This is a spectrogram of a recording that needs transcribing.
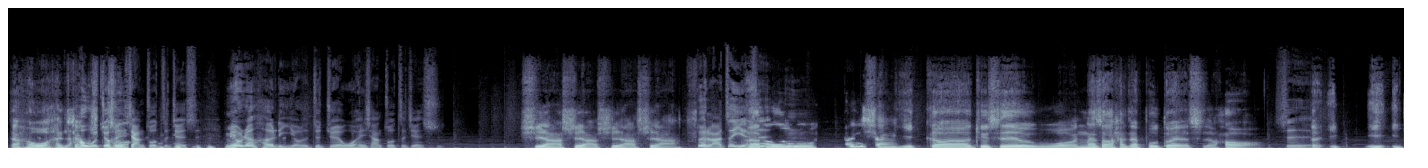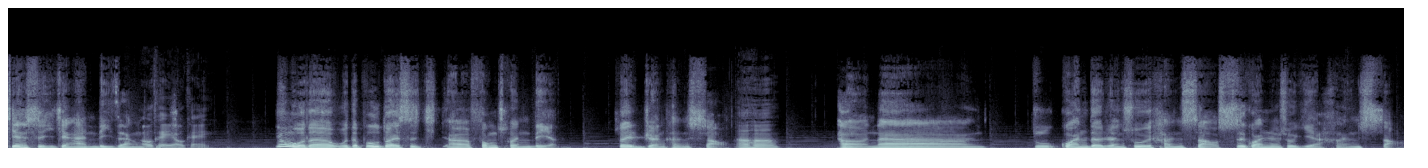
然后我很，然后我就很想做这件事，没有任何理由的就觉得我很想做这件事。是啊，是啊，是啊，是啊。对啦，这也是。呃，我分享一个，就是我那时候还在部队的时候，是的一一一件事，一件案例这样子。OK，OK。因为我的我的部队是呃封存连，所以人很少。嗯哼。呃，那主官的人数很少，士官人数也很少。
